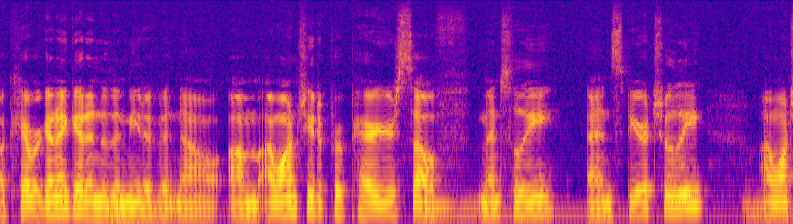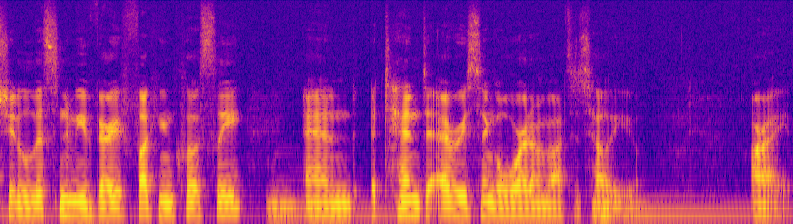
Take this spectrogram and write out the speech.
Okay, we're gonna get into the meat of it now. Um, I want you to prepare yourself mentally and spiritually. I want you to listen to me very fucking closely and attend to every single word I'm about to tell you. Alright.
